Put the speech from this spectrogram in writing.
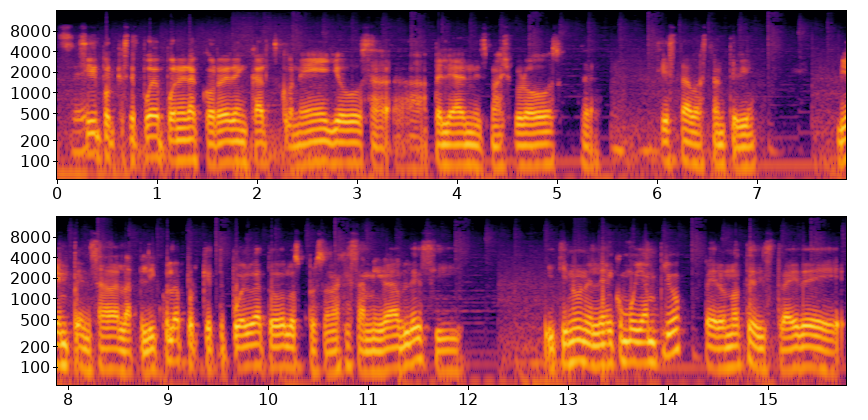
¿Sí? porque se puede poner a correr en karts con ellos, a, pelear en Smash Bros. sí está bastante bien. Bien pensada la película porque te vuelve a todos los personajes amigables y, tiene un elenco muy amplio, pero no te distrae de,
